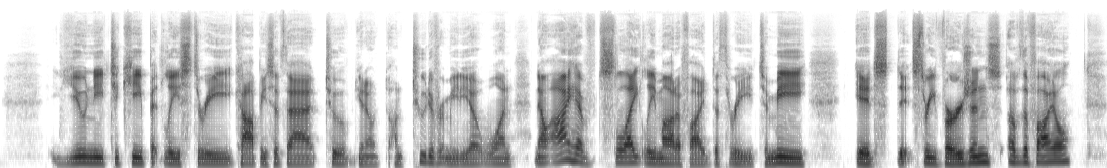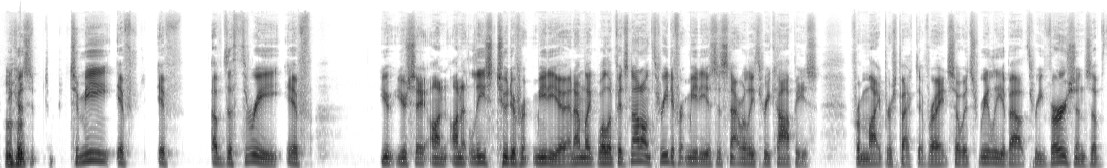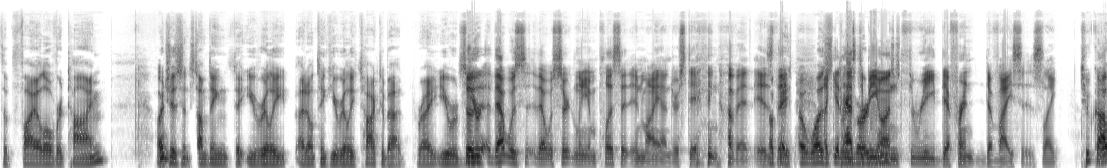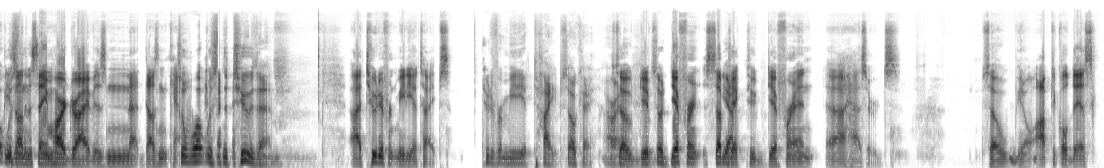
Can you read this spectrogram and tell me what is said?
you need to keep at least three copies of that to you know on two different media one now i have slightly modified the three. To me it's it's three versions of the file Mhm. because to me if if of the three if you, you're saying on on at least two different media and i'm like well if it's not on three different medias it's not really three copies from my perspective right? So it's really about three versions of the file over time which isn't something that you really i don't think you really talked about right? You were so th- that was that was certainly implicit in my understanding of it is okay that so it was like it has to be on three different devices like two copies on the- the same hard drive is not doesn't count. so what was the two then? Uh, two different media types. Two different media types okay all right. So, di- So- different subject to different uh, hazards. So you know, optical disc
